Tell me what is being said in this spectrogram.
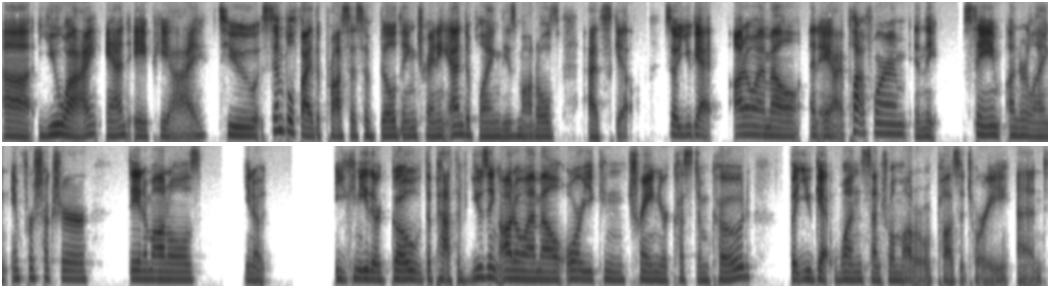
uh, UI and API to simplify the process of building, training, and deploying these models at scale. So, you get AutoML and AI platform in the same underlying infrastructure, data models, you know, you can either go the path of using AutoML or you can train your custom code, but you get one central model repository and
